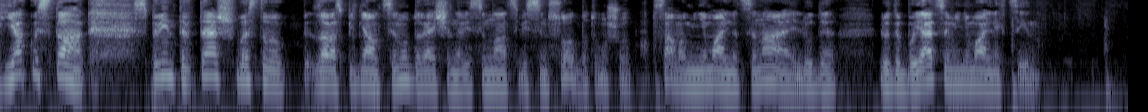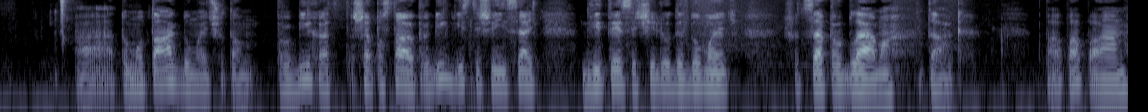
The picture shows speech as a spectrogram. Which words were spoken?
Якось так. Спринтер теж виставив, зараз підняв ціну, до речі, на 18 800, бо тому що саме мінімальна ціна, і люди, люди бояться мінімальних цін. А, тому так, думають, що там пробіг, а ще поставив пробіг 262 тисячі. Люди думають, що це проблема. Так. Па-па-пам.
